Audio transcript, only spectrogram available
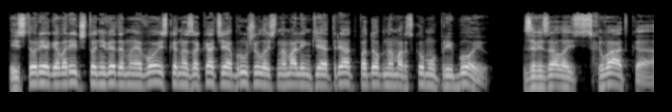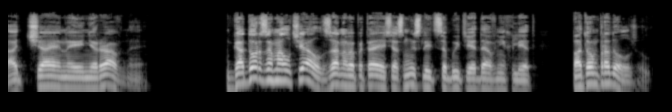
История говорит, что неведомое войско на закате обрушилось на маленький отряд, подобно морскому прибою. Завязалась схватка, отчаянная и неравная. Гадор замолчал, заново пытаясь осмыслить события давних лет. Потом продолжил.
